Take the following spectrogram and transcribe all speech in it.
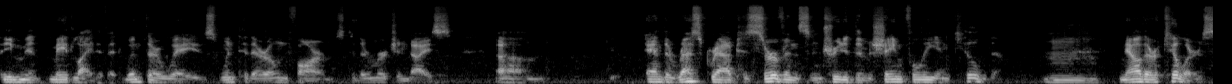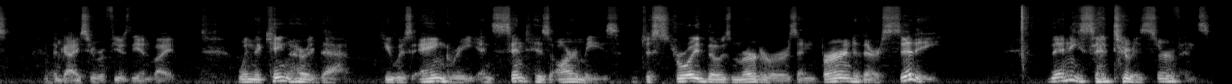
They made light of it, went their ways, went to their own farms, to their merchandise. Um, and the rest grabbed his servants and treated them shamefully and killed them. Mm. Now they're killers, the guys who refused the invite. When the king heard that, he was angry and sent his armies, destroyed those murderers, and burned their city. Then he said to his servants,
